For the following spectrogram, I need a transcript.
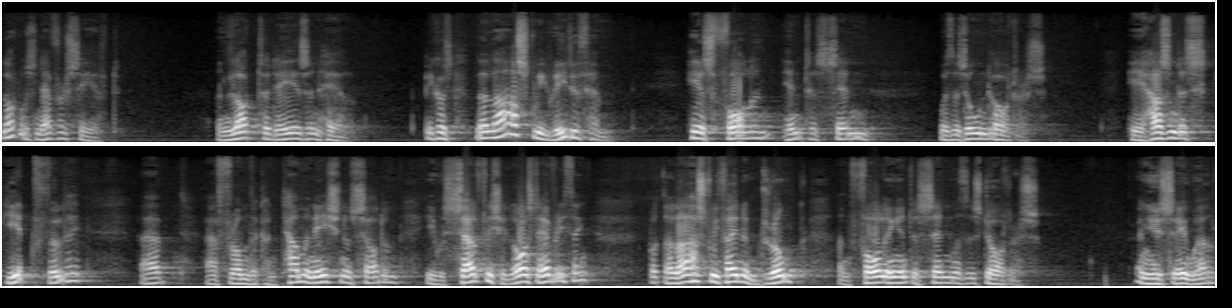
Lot was never saved. And Lot today is in hell. Because the last we read of him, he has fallen into sin with his own daughters. He hasn't escaped fully uh, uh, from the contamination of Sodom. He was selfish, he lost everything. But the last we find him drunk and falling into sin with his daughters. And you say, well,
